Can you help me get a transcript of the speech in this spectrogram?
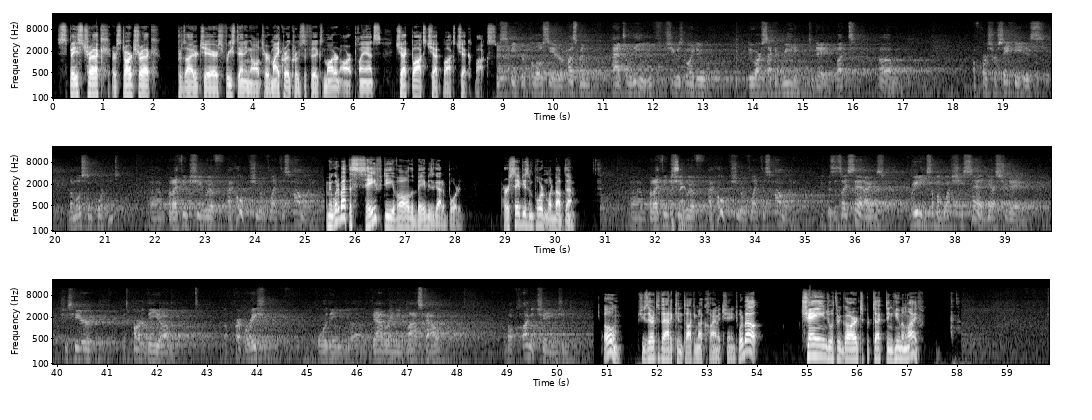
Space Trek or Star Trek presider chairs, freestanding altar, micro crucifix, modern art, plants, checkbox, checkbox, checkbox. Speaker Pelosi and her husband had to leave. She was going to do our second reading today, but um, of course her safety is the most important. Uh, but I think she would have, I hope she would have liked this homily. I mean, what about the safety of all the babies that got aborted? Her safety is important. What about them? Uh, but I think she saying. would have, I hope she would have liked this homily. Because as I said, I was reading some of what she said yesterday. She's here as part of the um, uh, preparation for the uh, gathering in Glasgow about climate change. And Oh, she's there at the Vatican talking about climate change. What about change with regard to protecting human life?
